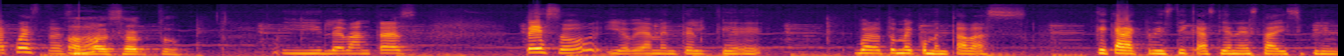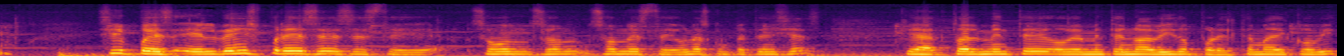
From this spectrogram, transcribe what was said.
acuestas, ¿no? Ajá, exacto. Y levantas peso y obviamente el que, bueno, tú me comentabas qué características tiene esta disciplina. Sí, pues el bench press es, este, son, son, son este, unas competencias que actualmente obviamente no ha habido por el tema de COVID,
